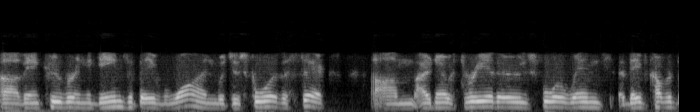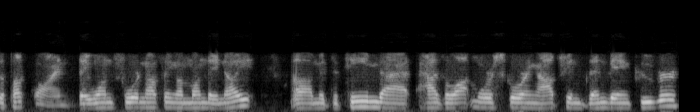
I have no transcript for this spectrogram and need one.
uh, Vancouver in the games that they've won, which is four of the six, um, I know three of those four wins they've covered the puck line. They won four nothing on Monday night. Um, it's a team that has a lot more scoring options than Vancouver.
